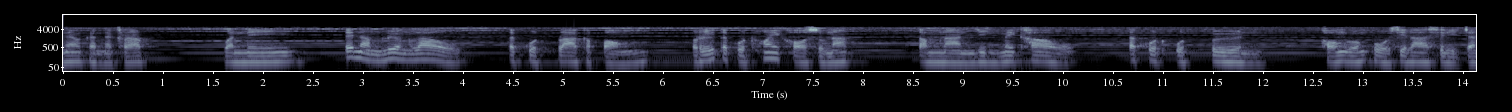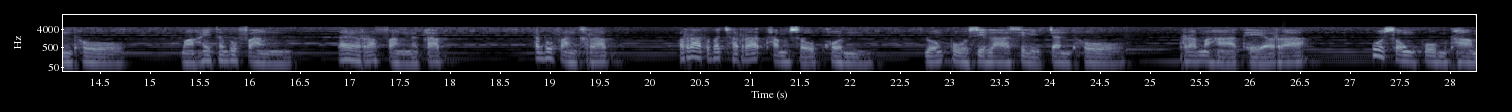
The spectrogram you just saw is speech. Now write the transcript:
แนลกันนะครับ วันนี้ ได้นำเรื่องเล่า ตะกุดปลากระป๋อง หรือตะกุดห้อยคอสุนัขตำนานยิงไม่เข้า ตะกุดอุดปืน ของหลวงปู่ศิลาสิริจันโท มาให้ท่านผู้ฟังได้รับฟังนะครับ ท่านผู้ฟังครับ พระราชวัชรธรรมโสพล หลวงปู่ศิลาสิริจันโท พระมหาเถระ ผู้ทรงภูมิธรรม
